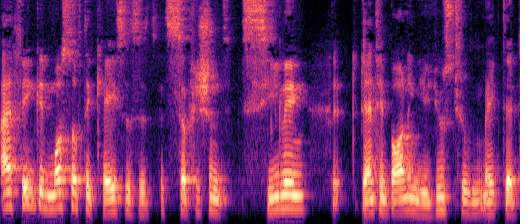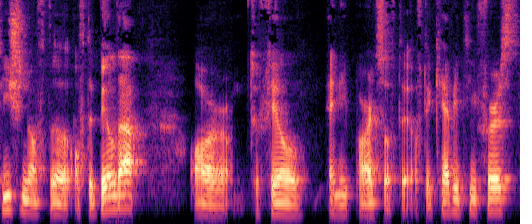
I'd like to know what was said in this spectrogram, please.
I think in most of the cases, it's, sufficient sealing. The dentin bonding you use to make the adhesion of the of the build-up or to fill any parts of the of the cavity first.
